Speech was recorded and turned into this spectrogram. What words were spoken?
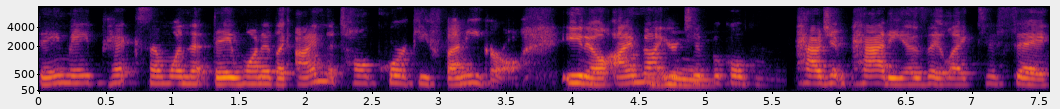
they may pick someone that they wanted. Like I'm the tall, quirky, funny girl. You know, I'm not mm-hmm. your typical pageant patty, as they like to say.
